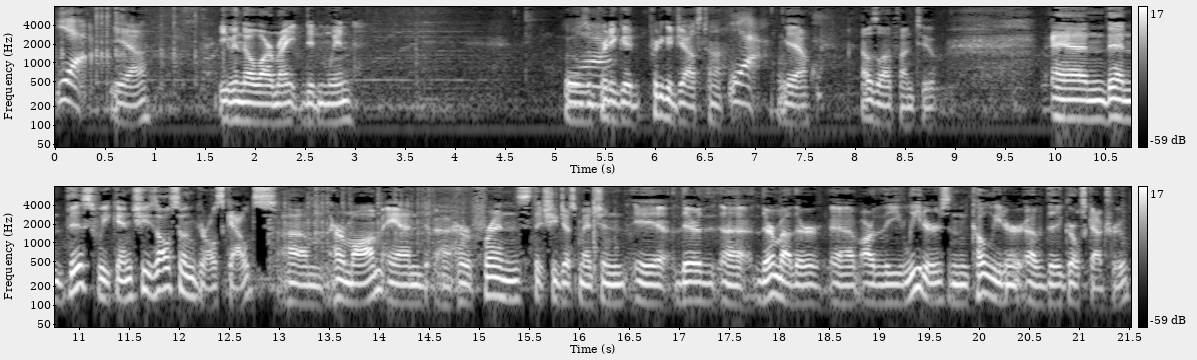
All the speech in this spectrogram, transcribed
Yeah. Yeah. Even though our knight didn't win. It was a pretty good pretty good joust, huh? Yeah. Yeah. That was a lot of fun too. And then this weekend, she's also in Girl Scouts. Um, her mom and uh, her friends that she just mentioned, uh, their uh, their mother uh, are the leaders and co-leader of the Girl Scout troop.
